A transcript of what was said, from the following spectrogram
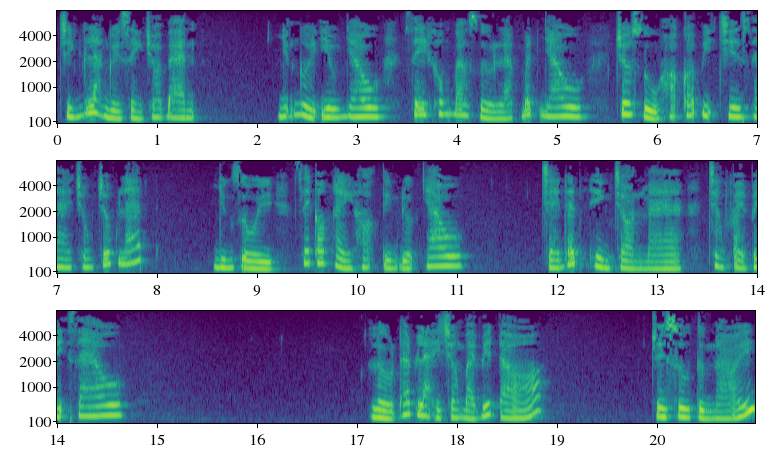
chính là người dành cho bạn. Những người yêu nhau sẽ không bao giờ lạc mất nhau, cho dù họ có bị chia ra trong chốc lát. Nhưng rồi sẽ có ngày họ tìm được nhau. Trái đất hình tròn mà, chẳng phải vậy sao? Lờ đáp lại trong bài viết đó. Jesu từng nói,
